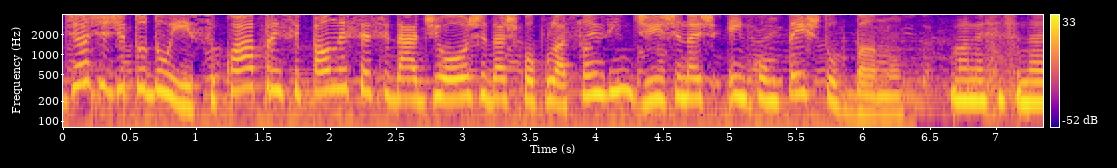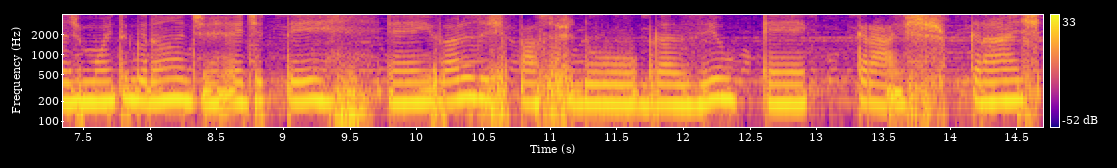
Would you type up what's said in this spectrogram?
Diante de tudo isso, qual a principal necessidade hoje das populações indígenas em contexto urbano? Uma necessidade muito grande é de ter é, em vários espaços do Brasil é, CRAS. CRAS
